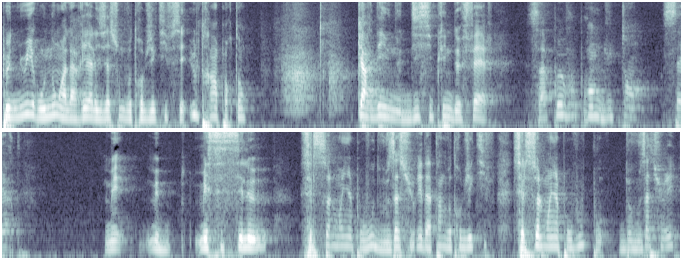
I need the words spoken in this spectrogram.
peut nuire ou non à la réalisation de votre objectif. C'est ultra important. Gardez une discipline de faire. Ça peut vous prendre du temps, certes, mais, mais, mais c'est le, le seul moyen pour vous de vous assurer d'atteindre votre objectif. C'est le seul moyen pour vous pour, de vous assurer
